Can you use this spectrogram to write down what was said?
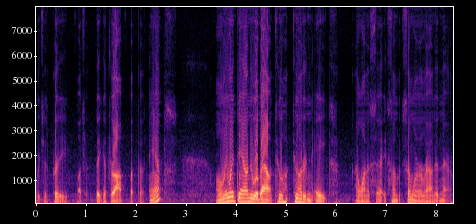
which is pretty much a big a drop. But the amps only went down to about two, 208, I want to say, some, somewhere around in there.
